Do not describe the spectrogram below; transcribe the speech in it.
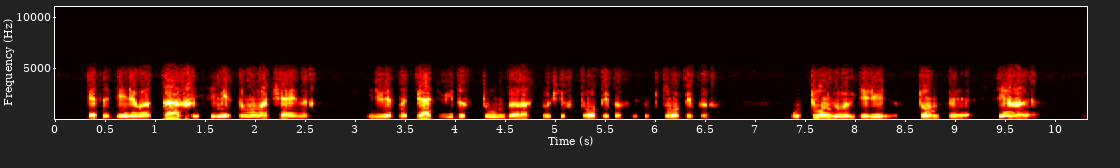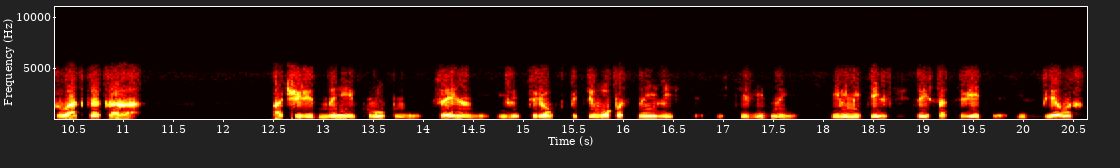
— это дерево также семейства молочайных, известно пять видов тунга, растущих в тропиках и субтропиках. У тунговых деревьев тонкая, серая, гладкая кора. Очередные, крупные, цельные или трех-пятилопастные листья, кистевидные или метельчатые соцветия из белых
